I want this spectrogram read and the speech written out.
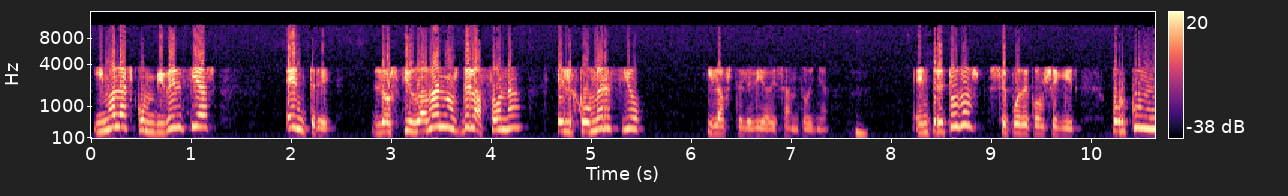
y malas convivencias entre los ciudadanos de la zona, el comercio y la hostelería de Santoña. Mm. Entre todos se puede conseguir, porque un,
